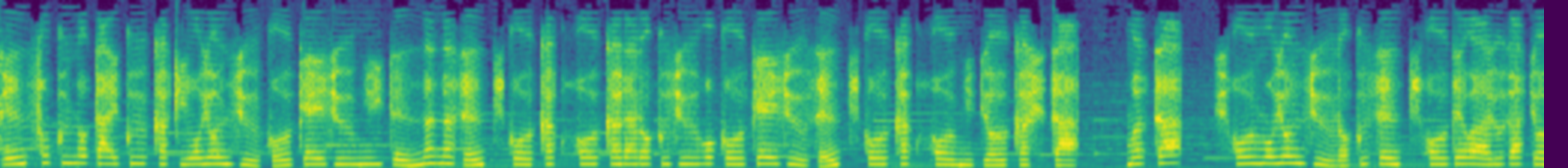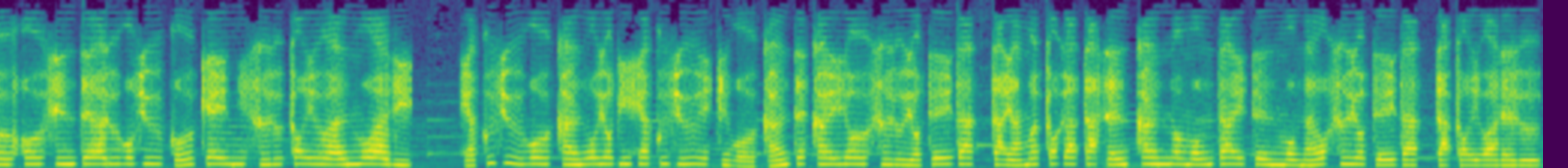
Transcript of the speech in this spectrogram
原則の対空火器を40口径12.7センチ広角砲から65口径10センチ広角砲に強化した。また、四方も46センチ砲ではあるが超方針である50口径にするという案もあり、110号艦及び111号艦で改良する予定だった大和型戦艦の問題点も直す予定だったと言われる。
